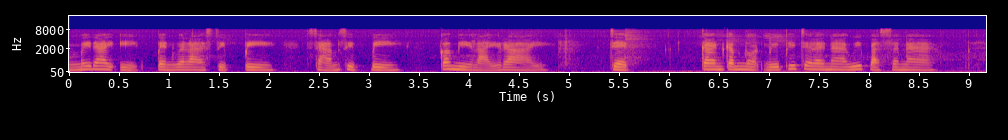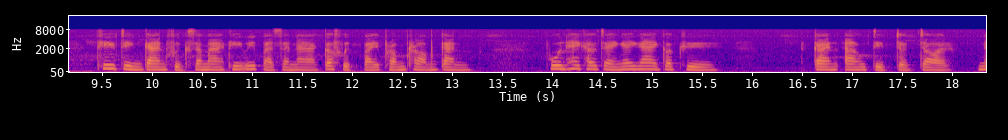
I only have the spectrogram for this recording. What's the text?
ำไม่ได้อีกเป็นเวลา 10 ปี 30 ปี ก็มีหลายราย 7. การกำหนดหรือพิจารณาวิปัสสนา ที่จริงการฝึกสมาธิวิปัสสนาก็ฝึกไปพร้อมๆกัน พูดให้เข้าใจง่าย ๆก็คือ การเอาจิตจดจ่อแน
